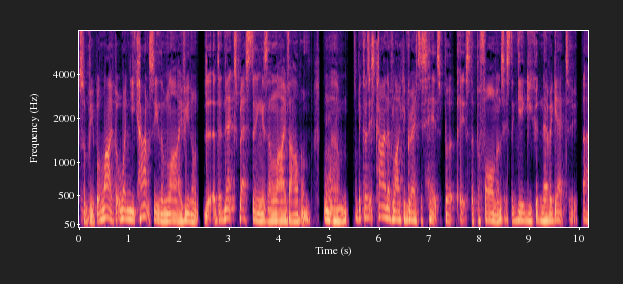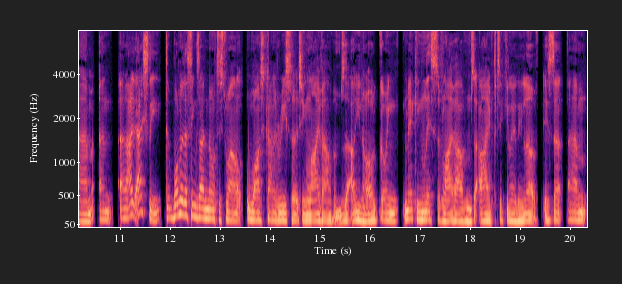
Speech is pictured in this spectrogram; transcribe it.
some people live. But when you can't see them live, you know, the, the next best thing is a live album mm. um, because it's kind of like a greatest hits, but it's the performance, it's the gig you could never get to. Um, and and I actually the, one of the things I noticed while whilst kind of researching live albums that you know, or going making lists of live albums that I particularly love is that um,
